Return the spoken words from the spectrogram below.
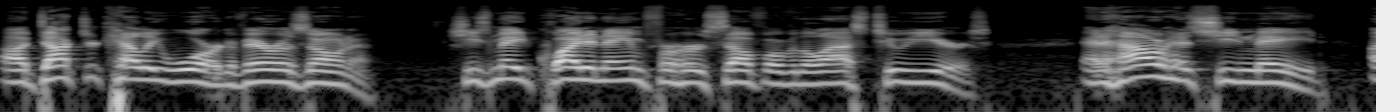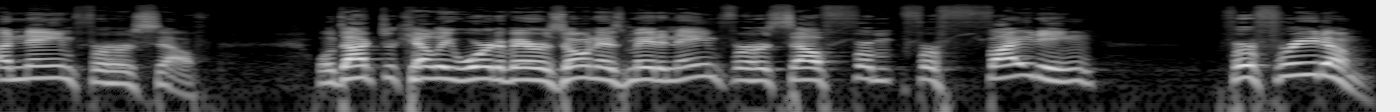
Uh, Dr. Kelli Ward of Arizona. She's made quite a name for herself over the last two years. And how has she made a name for herself? Well, Dr. Kelli Ward of Arizona has made a name for herself for, for fighting for freedom,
